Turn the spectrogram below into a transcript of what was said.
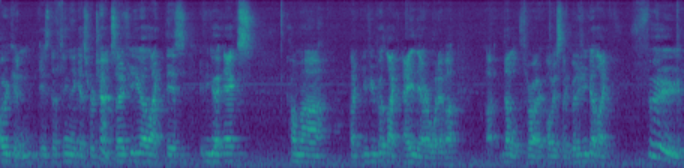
token is the thing that gets returned. So if you go like this, if you go x, comma, like if you put like a there or whatever, uh, that'll throw obviously. But if you go like foo,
